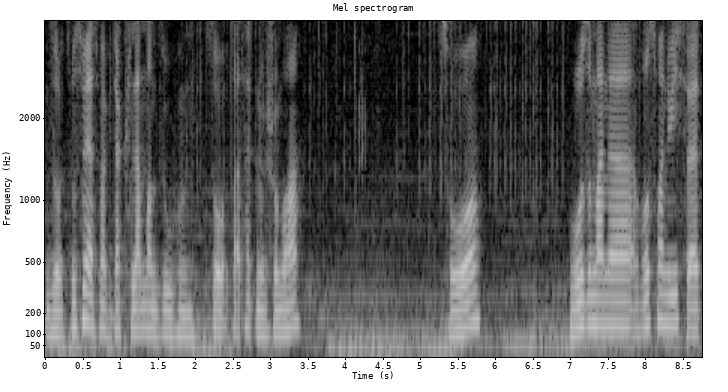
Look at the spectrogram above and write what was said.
So, jetzt müssen wir erstmal wieder Klammern suchen. So, das hätten wir schon mal. So. Wo sind meine... Wo ist mein Reset?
